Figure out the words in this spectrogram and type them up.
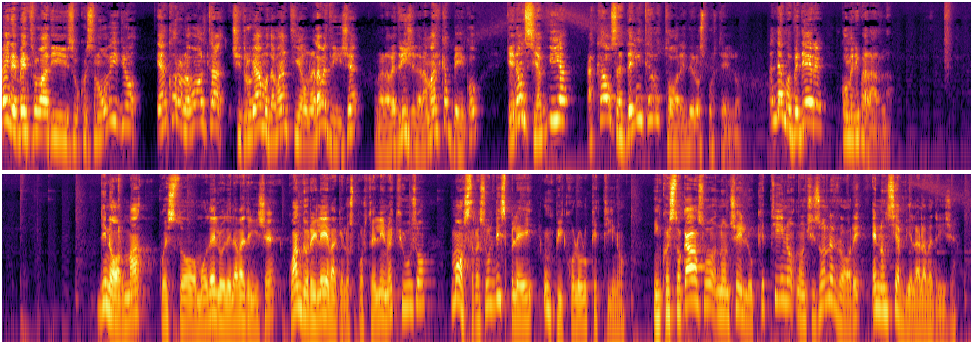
Bene, bentrovati su questo nuovo video e ancora una volta ci troviamo davanti a una lavatrice, una lavatrice della marca Beko, che non si avvia a causa dell'interruttore dello sportello. Andiamo a vedere come ripararla. Di norma, questo modello di lavatrice, quando rileva che lo sportellino è chiuso, mostra sul display un piccolo lucchettino. In questo caso non c'è il lucchettino, non ci sono errori e non si avvia la lavatrice.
